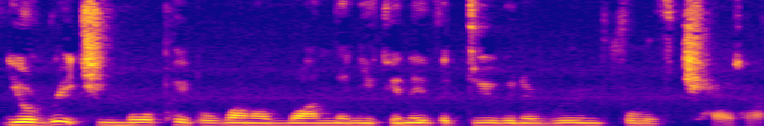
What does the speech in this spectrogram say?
you're reaching more people one on one than you can ever do in a room full of chatter.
